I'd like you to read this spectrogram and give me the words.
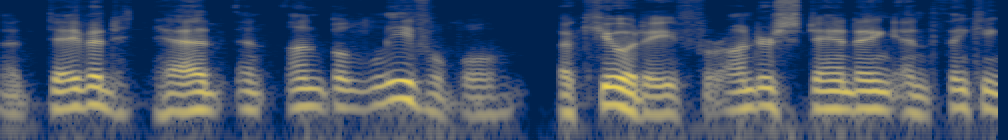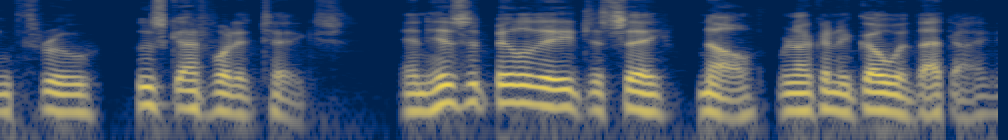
that David had an unbelievable acuity for understanding and thinking through who's got what it takes. And his ability to say, no, we're not going to go with that guy.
